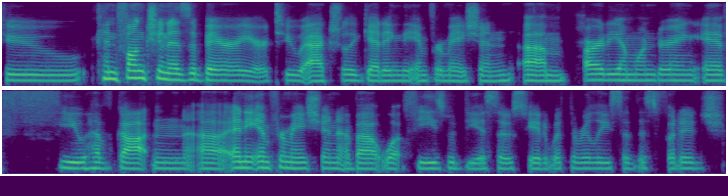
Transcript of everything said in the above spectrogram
to, can function as a barrier to actually getting the information. Um, Artie, I'm wondering if you have gotten uh, any information about what fees would be associated with the release of this footage.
